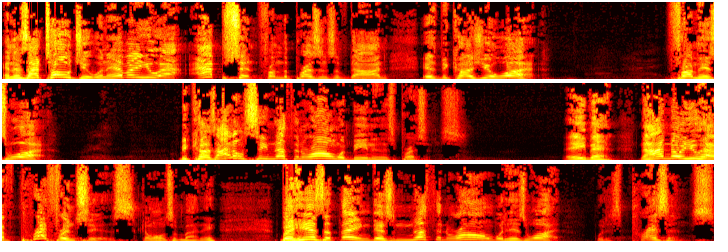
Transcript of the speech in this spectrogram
And as I told you, whenever you are absent from the presence of God, is because you're what? From His what? Because I don't see nothing wrong with being in His presence. Amen. Now I know you have preferences. Come on, somebody. But here's the thing. There's nothing wrong with his what? With his presence.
